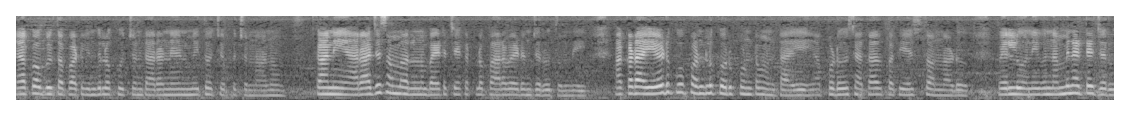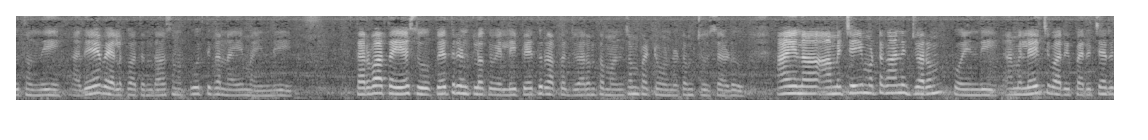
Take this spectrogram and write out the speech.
యాకోబులతో పాటు ఇందులో కూర్చుంటారని నేను మీతో చెప్పుచున్నాను. కానీ ఆ రాజసంబరులను బయట చీకట్లో పారవేయడం జరుగుతుంది. అక్కడ ఏడుపు పండ్లు కొరుకుంటూ ఉంటాయి. అప్పుడు శతాధిపతి వేస్తూ అన్నాడు వెళ్ళు నీవు నమ్మినట్టే జరుగుతుంది. అదే వేళకు అతని దాసును పూర్తిగా నయమైంది. తర్వాత యేసు పేతురింట్లోకి వెళ్ళి పేతురు అత్త జ్వరంతో మంచం పట్టి ఉండటం చూశాడు. ఆయన ఆమె చేయి ముట్టగానే జ్వరం పోయింది. ఆమె లేచి వారి పరిచయం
